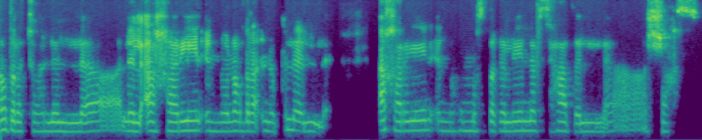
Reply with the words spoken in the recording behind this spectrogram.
نظرته لل... للآخرين إنه نظرة إنه كل الآخرين إنهم مستغلين نفس هذا الشخص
